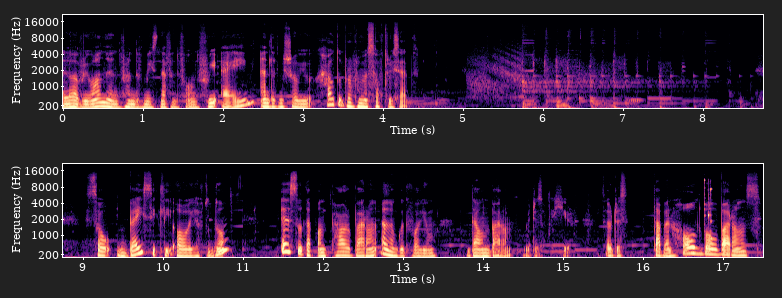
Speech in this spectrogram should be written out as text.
Hello everyone, in front of me is Nothing Phone 3a and let me show you how to perform a soft reset. So basically all you have to do is to tap on power button along with volume down button, which is over here. So just tap and hold both buttons.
